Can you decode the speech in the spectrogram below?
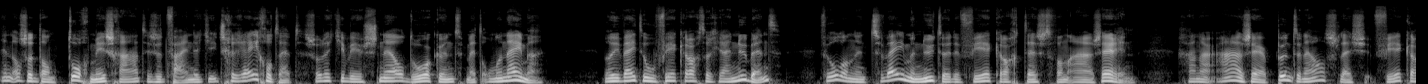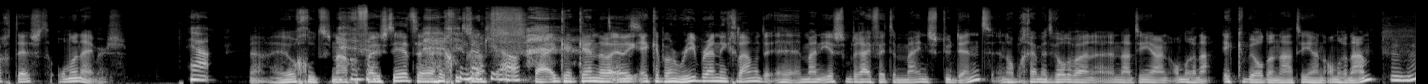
En als het dan toch misgaat, is het fijn dat je iets geregeld hebt, zodat je weer snel door kunt met ondernemen. Wil je weten hoe veerkrachtig jij nu bent? Vul dan in twee minuten de veerkrachttest van ASR in. Ga naar asr.nl slash veerkrachttest ondernemers. Ja, Ja, heel goed. Nou, gefeliciteerd. eh, goed gedaan. dankjewel. Ja, ik herken er, ik, ik heb een rebranding gedaan. Want eh, mijn eerste bedrijf heette Mijn Student. En op een gegeven moment wilden we eh, na tien jaar een andere naam. Ik wilde na tien jaar een andere naam. Mhm.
